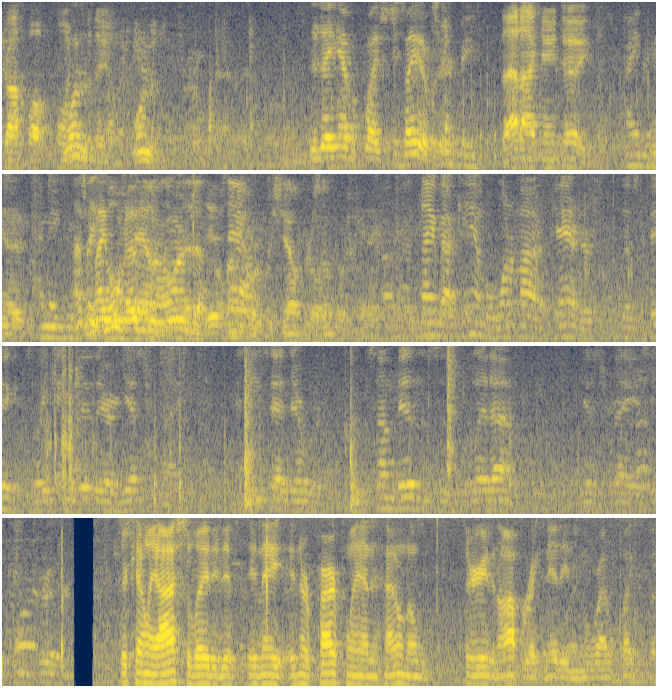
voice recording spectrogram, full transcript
drop-off point for them. Wonderful. Do they have a place to stay over there? That I can't tell you. You know, I think Somebody most wanna open towns set up some sort of a shelter somewhere. Uh, The thing about Campbell, one of my janitors lives in Piggott, so he came through there yesterday, and he said there were, some businesses were lit up yesterday as he come through. They're kind of isolated if, in they, in their power plant, I don't know if they're even operating it anymore, I don't think so.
